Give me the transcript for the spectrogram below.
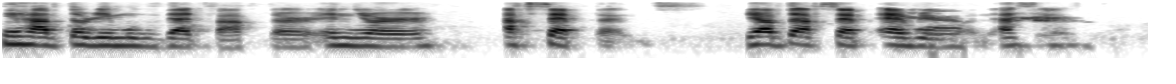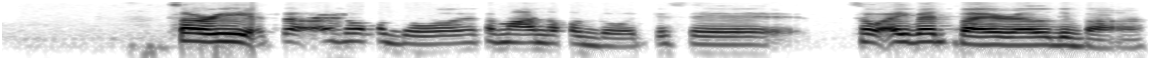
You have to remove that factor in your acceptance. You have to accept everyone as is. Sorry, ta- ano ko doon, tamaan ako doon kasi so I went viral, 'di ba?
